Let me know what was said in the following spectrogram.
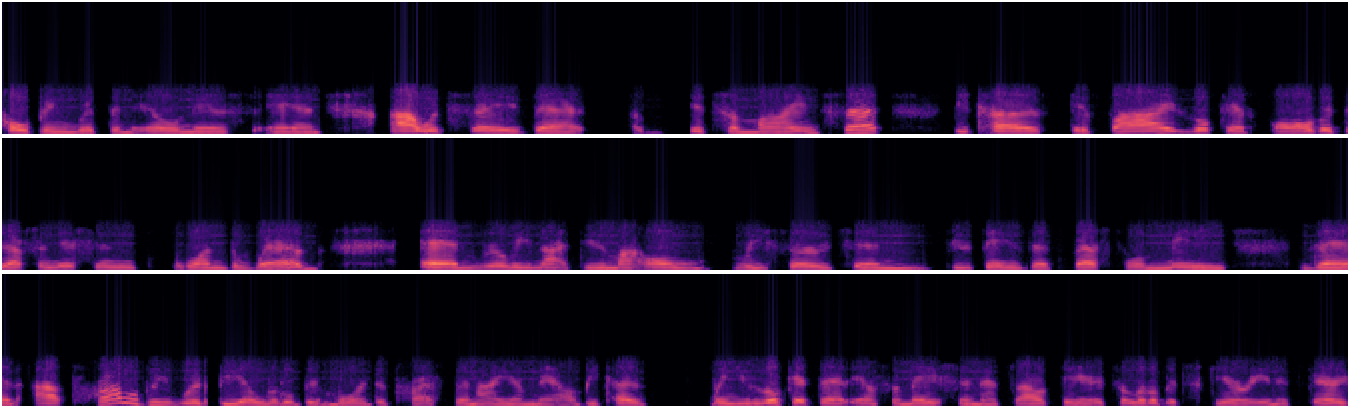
coping with an illness. And I would say that it's a mindset because if I look at all the definitions on the web and really not do my own research and do things that's best for me, then I probably would be a little bit more depressed than I am now because when you look at that information that's out there, it's a little bit scary and it's very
